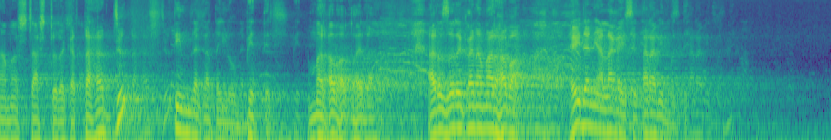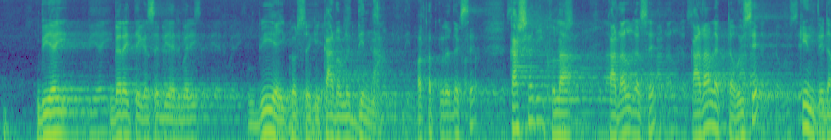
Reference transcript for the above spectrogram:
নামাজ রাষ্ট্র রাখা তাহাজ্জুদ, তিন রাখা তাইল বেতের। মারহাবা কয় না? আরও জোরে কয় না, মারহাবা? হেইডা নিয়ে লাগাইছে তারাবির মধ্যে। বিয়াই বেড়াইতে গেছে বিয়ের বাড়ি। বিয়াই করছে কি কাডলের দিন না? হঠাৎ করে দেখছে কাশারি খোলা কাডাল গাছে কাডাল একটা হইছে। কিন্তু এটা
